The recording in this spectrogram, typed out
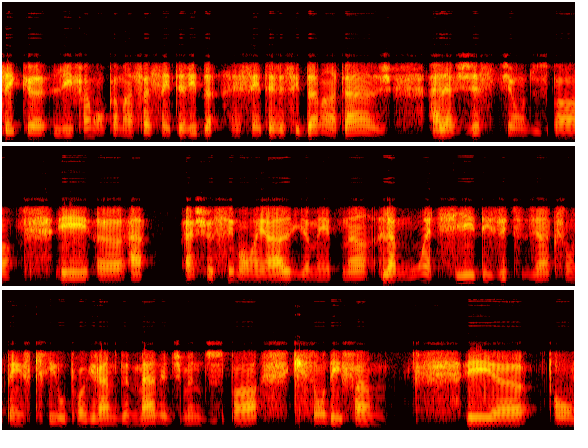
c'est que les femmes ont commencé à s'intéresser, davantage à la gestion du sport. Et euh, à HEC Montréal, il y a maintenant la moitié des étudiants qui sont inscrits au programme de management du sport qui sont des femmes. Et on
